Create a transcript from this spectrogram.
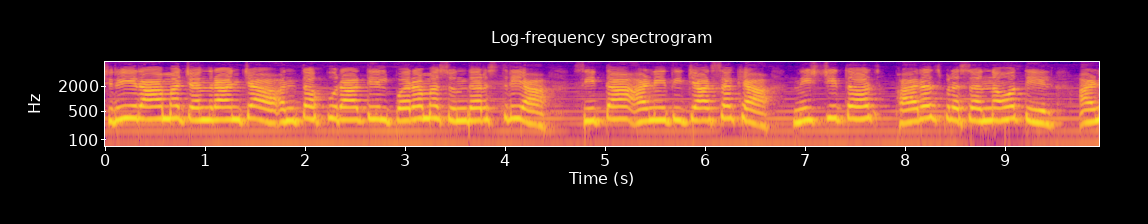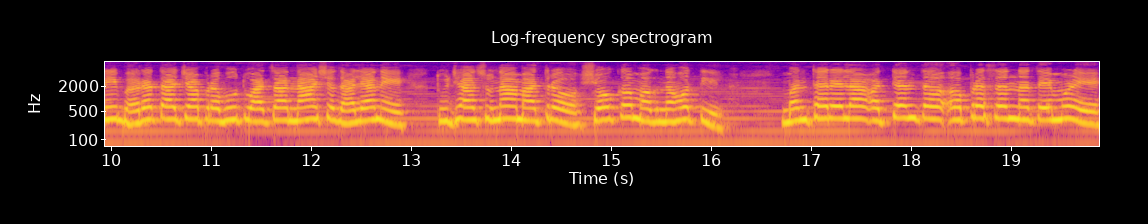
श्रीरामचंद्रांच्या अंतःपुरातील परमसुंदर स्त्रिया सीता आणि तिच्या सख्या निश्चितच फारच प्रसन्न होतील आणि भरताच्या प्रभुत्वाचा नाश झाल्याने तुझ्या सुना मात्र शोकमग्न होतील. मंथरेला अत्यंत अप्रसन्नतेमुळे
